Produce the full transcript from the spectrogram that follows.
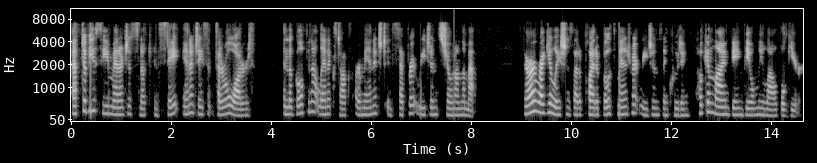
FWC manages snook in state and adjacent federal waters and the Gulf and Atlantic stocks are managed in separate regions shown on the map. There are regulations that apply to both management regions, including hook and line being the only allowable gear.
